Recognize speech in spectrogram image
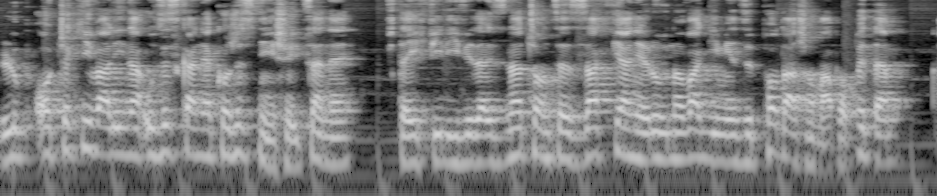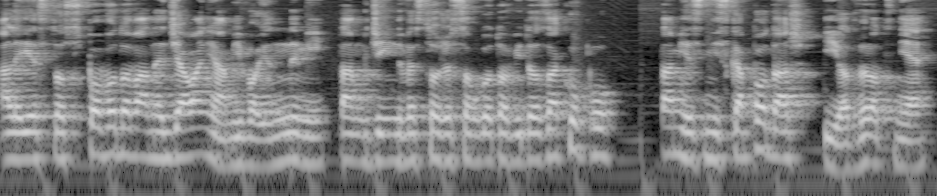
lub oczekiwali na uzyskania korzystniejszej ceny. W tej chwili widać znaczące zachwianie równowagi między podażą a popytem, ale jest to spowodowane działaniami wojennymi. Tam, gdzie inwestorzy są gotowi do zakupu, tam jest niska podaż i odwrotnie.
